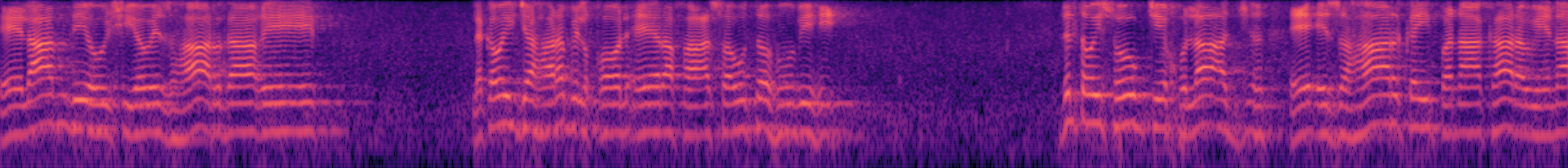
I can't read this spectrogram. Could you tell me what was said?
اعلان دی او شی او اظهار داغه لکه وی جهر بالقول اے رفع صوته به دلته وی سوق چې خلا اظهار کوي پناکار وینا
